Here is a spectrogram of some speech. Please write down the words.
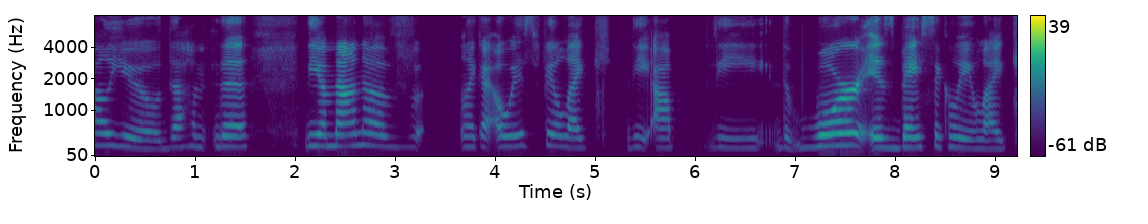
tell you the the the amount of like I always feel like the op the the war is basically like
